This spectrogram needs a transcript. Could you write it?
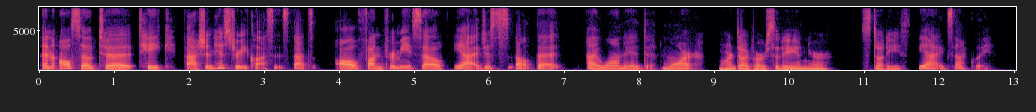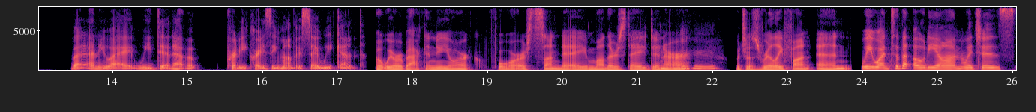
and also to take fashion history classes. That's all fun for me. So, yeah, I just felt that I wanted more. More diversity in your studies. Yeah, exactly. But anyway, we did have a pretty crazy Mother's Day weekend. But we were back in New York for Sunday Mother's Day dinner, Mhm. Which was really fun and We went to the Odeon, which is,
